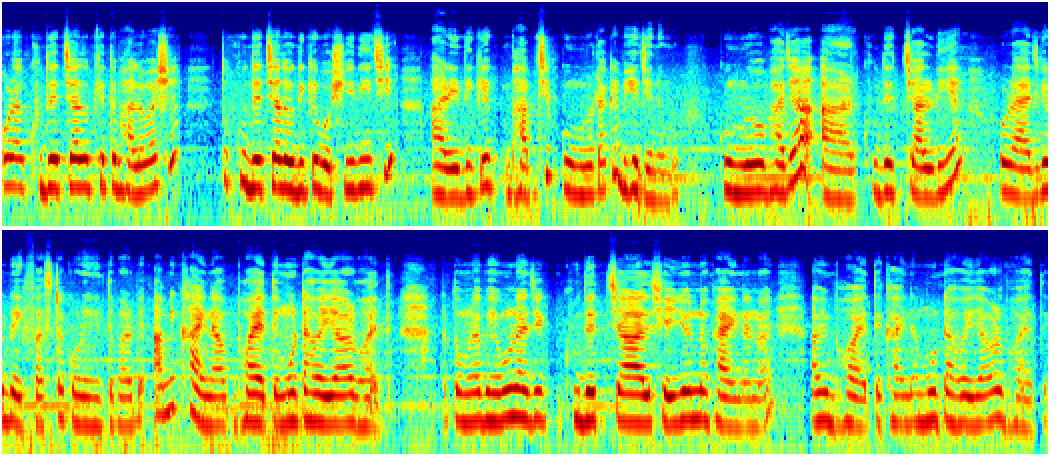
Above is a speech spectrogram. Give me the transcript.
ওরা খুদের চাল খেতে ভালোবাসে, তো খুদের চাল ওদিকে বসিয়ে দিয়েছি। আর এদিকে ভাবছি কুমড়োটাকে ভেজে নেব। কুমড়ো ভাজা আর খুদের চাল দিয়ে ওরা আজকে ব্রেকফাস্টটা করে নিতে পারবে। আমি খাই না ভয়েতে, মোটা হয়ে যাওয়ার ভয়েতে। তোমরা ভেবো না যে খুদের চাল সেই জন্য খাই না, নয়। আমি ভয়েতে খাই না, মোটা হয়ে যাওয়ার ভয়েতে।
